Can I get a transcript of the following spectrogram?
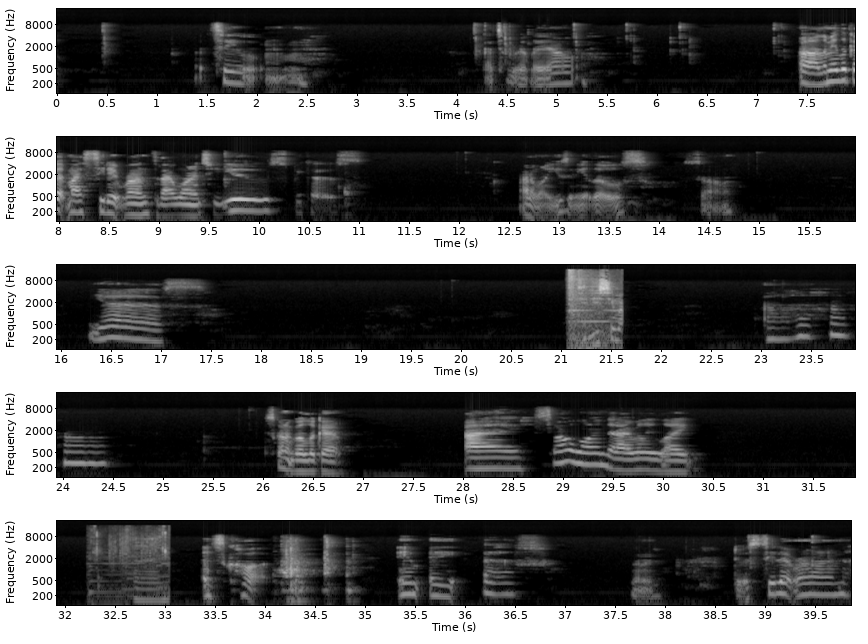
Let's see. Um, that's a real layout. Uh, let me look at my seeded runs that I wanted to use because I don't want to use any of those. So, yes. Did you see my? Uh-huh. Just gonna go look at. I saw one that I really like. And It's called MAF. I'm gonna do a seeded run.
